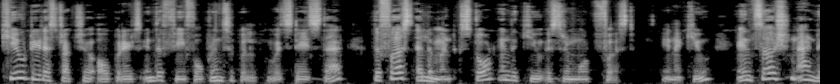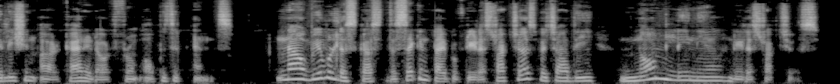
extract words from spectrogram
queue data structure operates in the FIFO principle, which states that the first element stored in the queue is removed first. In a queue, insertion and deletion are carried out from opposite ends. Now we will discuss the second type of data structures, which are the nonlinear data structures.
